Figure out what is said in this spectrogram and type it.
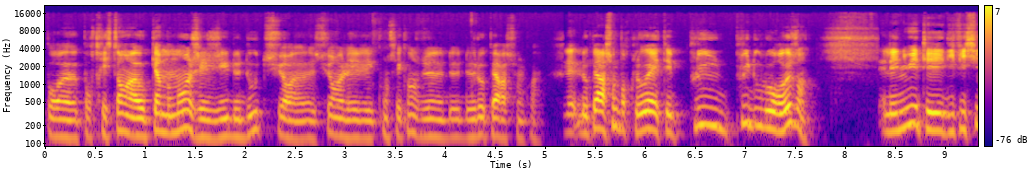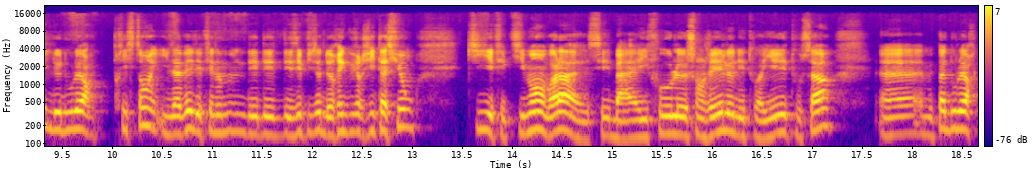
pour, Tristan. À aucun moment j'ai eu de doute sur, sur les, conséquences de, l'opération. L'opération pour Chloé a été plus, plus douloureuse. Les nuits étaient difficiles de douleur. Tristan, il avait des, phénomènes, des épisodes de régurgitation qui effectivement, voilà, c'est bah, il faut le changer, le nettoyer, tout ça. Euh, mais pas de douleur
